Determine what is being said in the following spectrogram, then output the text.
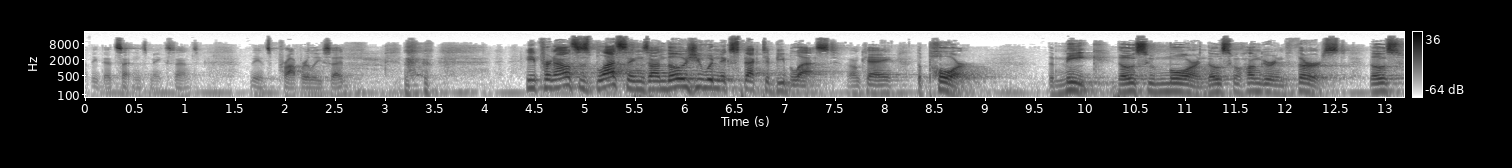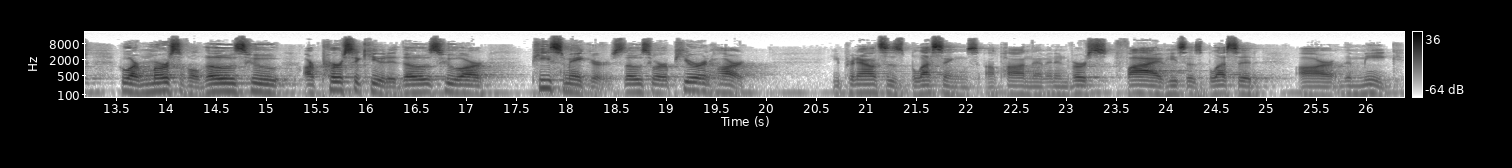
I think that sentence makes sense. I think it's properly said. he pronounces blessings on those you wouldn't expect to be blessed, okay? The poor, the meek, those who mourn, those who hunger and thirst, those who are merciful, those who are persecuted, those who are peacemakers, those who are pure in heart. He pronounces blessings upon them. And in verse 5, he says, Blessed are the meek,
